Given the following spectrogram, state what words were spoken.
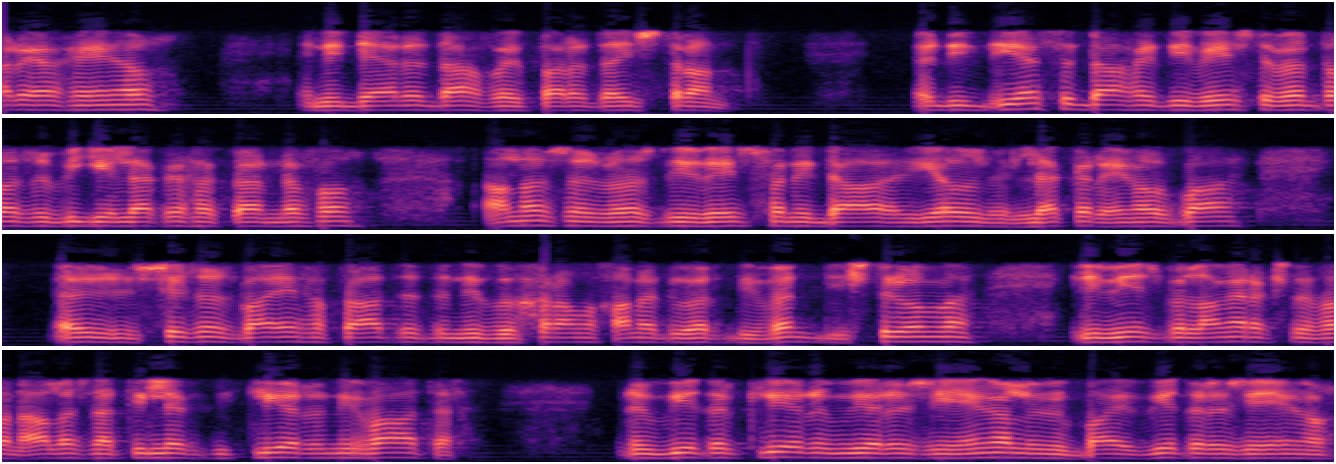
area gehengel en die derde dag by Paradysstrand. En die eerste dag het die weste wind ons 'n bietjie lekker gekarnaval. Anders was die res van die dag heel lekker engelbaar. Nou soos ons baie gepraat het in die program gaan dit oor die wind, die strome en die mees belangrikste van alles natuurlik die kleure in die water. Nou beter kleure meer as die hengel en baie beter as die hengel.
